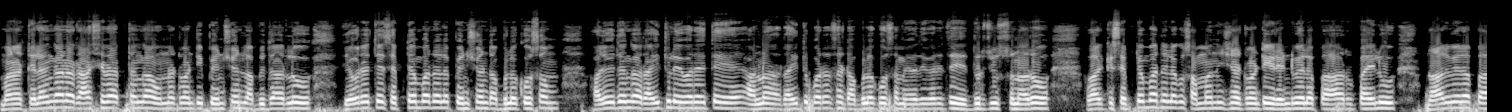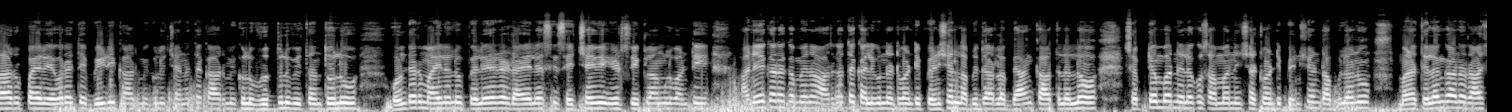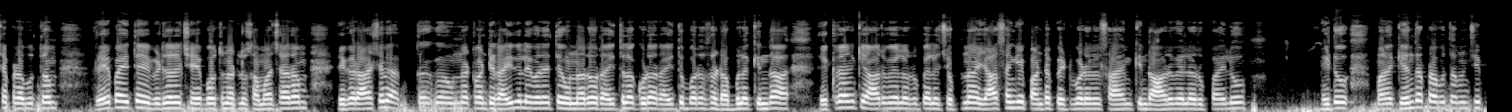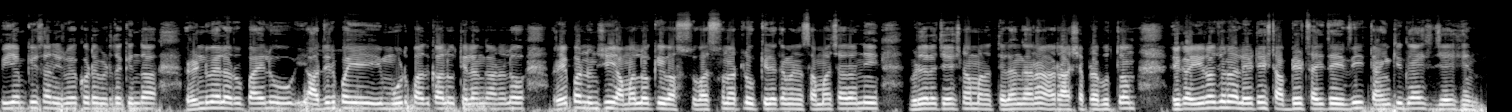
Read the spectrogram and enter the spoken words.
మన తెలంగాణ రాష్ట్ర వ్యాప్తంగా ఉన్నటువంటి పెన్షన్ లబ్ధిదారులు ఎవరైతే సెప్టెంబర్ నెల పెన్షన్ డబ్బుల కోసం అదేవిధంగా రైతులు ఎవరైతే అన్న రైతు భరోసా డబ్బుల కోసం ఎవరైతే ఎదురు చూస్తున్నారో వారికి సెప్టెంబర్ నెలకు సంబంధించినటువంటి రెండు వేల పదహారు రూపాయలు నాలుగు వేల పదహారు రూపాయలు ఎవరైతే బీడీ కార్మికులు చేనేత కార్మికులు వృద్ధులు వితంతువులు ఒంటరి మహిళలు పెలేర డయాలసిస్ హెచ్ఐవి ఎయిడ్స్ వికలాంగులు వంటి అనేక రకమైన అర్హత కలిగి ఉన్నటువంటి పెన్షన్ లబ్ధిదారుల బ్యాంక్ ఖాతాలలో సెప్టెంబర్ నెలకు సంబంధించినటువంటి పెన్షన్ డబ్బులను మన తెలంగాణ రాష్ట్ర ప్రభుత్వం రేపైతే విడుదల చేయబోతున్నట్లు సమాచారం. ఇక రాష్ట్ర వ్యాప్తంగా ఉన్నటువంటి రైతులు ఎవరైతే ఉన్నారో రైతులకు కూడా రైతు భరోసా డబ్బుల కింద ఎకరానికి ఆరు వేల రూపాయల చొప్పున యాసంగి పంట పెట్టుబడుల సాయం కింద ఆరు వేల రూపాయలు ఇటు మన కేంద్ర ప్రభుత్వం నుంచి పీఎం కిసాన్ ఇరవై ఒకటో విడత కింద రెండు వేల రూపాయలు అదిరిపోయే ఈ మూడు పథకాలు తెలంగాణలో రేపటి నుంచి అమల్లోకి వస్తు వస్తున్నట్లు కీలకమైన సమాచారాన్ని విడుదల చేసిన మన తెలంగాణ రాష్ట్ర ప్రభుత్వం. ఇక ఈ రోజున లేటెస్ట్ అప్డేట్స్ అయితే ఇవి. థ్యాంక్ యూ గైస్ జై హింద్.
